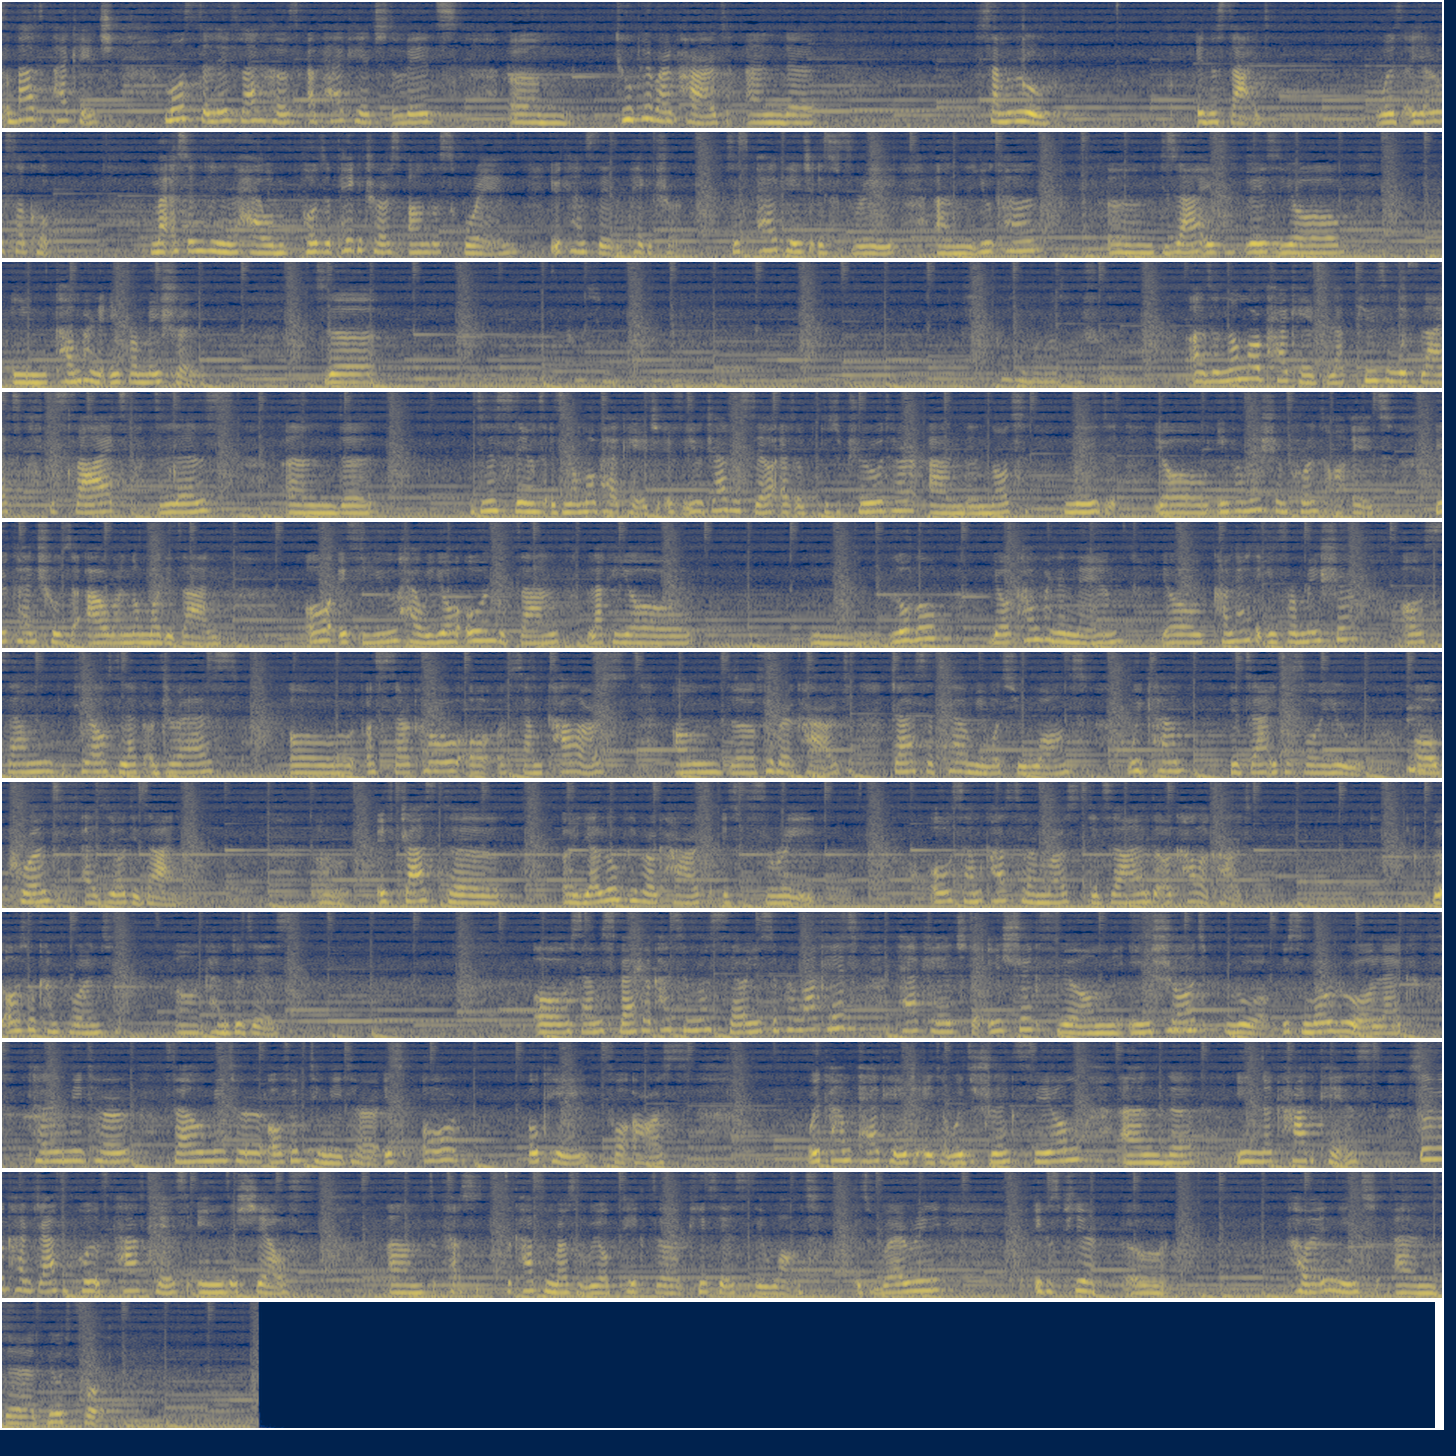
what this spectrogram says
cards about package. Most leaf letters are packaged with um, two paper cards and uh, some rope inside with a yellow circle. My assistant have put the pictures on the screen. You can see the picture. This package is free and you can um, design it with your in company information. The uh, the normal package like the flights, the size, the length, and uh, these things is normal package. If you just sell as a distributor and not need your information print on it, you can choose our normal design. Or if you have your own design, like your um, logo, your company name, your contact information, or some details like address, or a circle, or some colors on the paper card, just tell me what you want. We can design it for you, or print as your design. Um, if just a, a yellow paper card is free, or some customers designed a color card, we also can print, uh, can do this. Or some special customers sell in supermarket packaged in shrink film in short rule, in small rule like 10 meter, 5 meter or 50 meter. It's all okay for us. We can package it with shrink film and uh, in the card case. So you can just put the card case in the shelf and the customers will pick the pieces they want. It's very uh, convenient and uh, beautiful.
